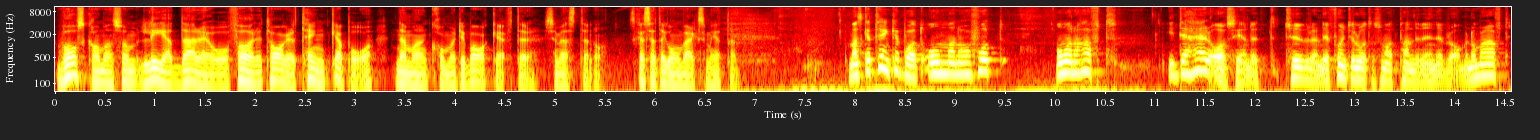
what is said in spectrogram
Vad ska man som ledare och företagare tänka på när man kommer tillbaka efter semestern och ska sätta igång verksamheten? Man ska tänka på att om man har fått, om man har haft i det här avseendet turen, det får inte låta som att pandemin är bra, men om man har haft,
